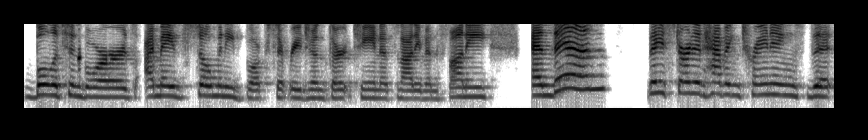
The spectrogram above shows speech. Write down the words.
bulletin boards. I made so many books at Region 13, it's not even funny. And then they started having trainings that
